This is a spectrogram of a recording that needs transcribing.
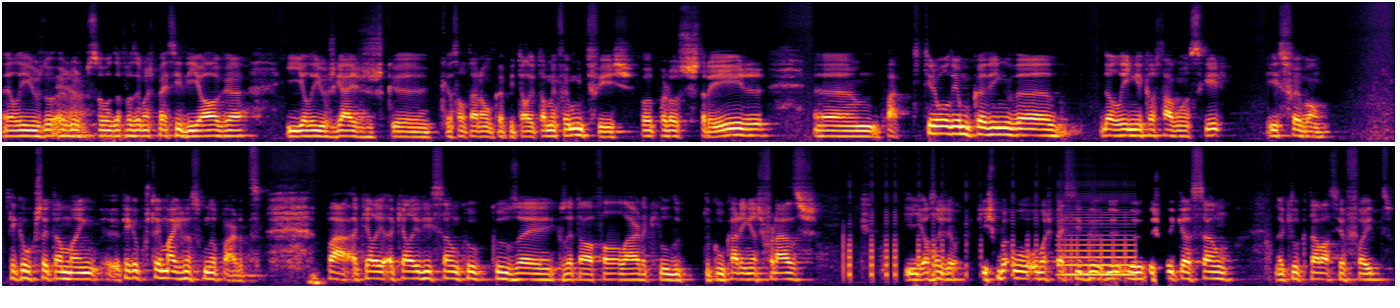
Ali os as duas pessoas a fazer uma espécie de yoga e ali os gajos que, que assaltaram o Capitólio também foi muito fixe para, para os distrair. Um, pá, tirou ali um bocadinho da, da linha que eles estavam a seguir e isso foi bom. O que é que eu gostei também, o que é que eu gostei mais na segunda parte? Pá, aquela, aquela edição que, que, o Zé, que o Zé estava a falar, aquilo de, de colocarem as frases, e, ou seja, uma espécie de, de, de explicação daquilo que estava a ser feito.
